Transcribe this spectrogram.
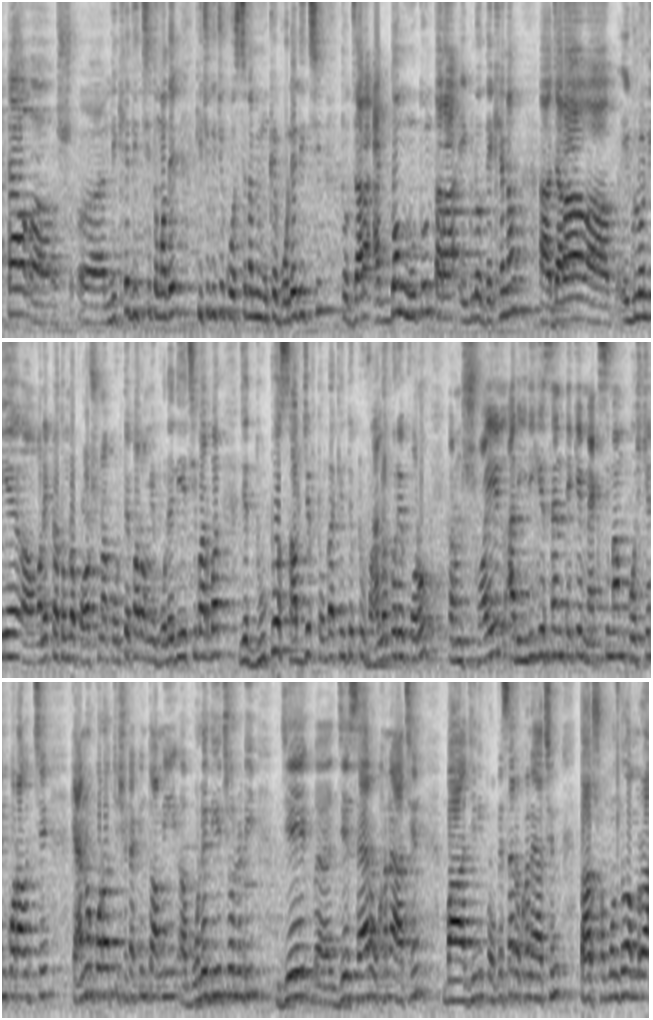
একটা লিখে দিচ্ছি তোমাদের। কিছু কিছু কোশ্চেন আমি মুখে বলে দিচ্ছি। তো যারা একদম নতুন, তারা এগুলো দেখে নাও। যারা এগুলো নিয়ে অনেকটা তোমরা পড়াশোনা করতে পারো, আমি বলে দিয়েছি বারবার যে দুটো সাবজেক্ট তোমরা কিন্তু একটু ভালো করে পড়ো। কারণ সয়েল আর ইরিগেশন থেকে ম্যাক্সিমাম কোশ্চেন করা হচ্ছে। কেন করাচ্ছি সেটা কিন্তু আমি বলে দিয়েছি অলরেডি যে যে স্যার ওখানে আছেন বা যিনি প্রফেসর ওখানে আছেন, তার সম্বন্ধেও আমরা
